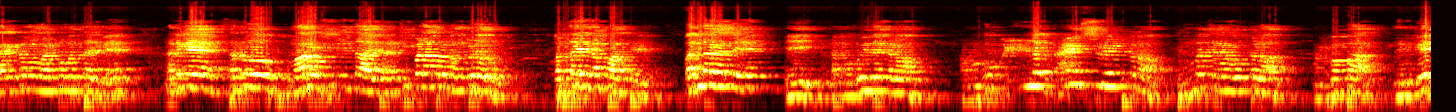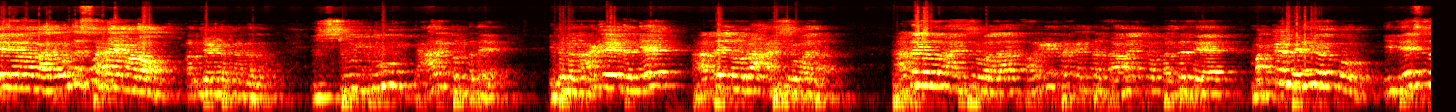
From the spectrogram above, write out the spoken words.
ಕಾರ್ಯಕ್ರಮ ಮಾಡ್ಕೊಂಡು ಬರ್ತಾ ಇದ್ವಿ. ನನಗೆ ಸರ್ ಸುಮಾರು ವರ್ಷಗಳಿಂದ ಚಿಕ್ಕಬಳ್ಳಾಪುರ ಬಂದ್ಬಿಡೋದು ಬರ್ತಾ ಇದ್ದೀನಪ್ಪ ಅಂತ ಹೇಳಿ. ಬಂದಾಗ ಅಲ್ಲಿ, ಏಯ್ ನಮ್ಮ ಮಗು ಇದೆ ಕಣೋ. ಆ ಮಗು ಒಳ್ಳೆ ರ್ಯಾಂಕ್ ಸ್ಟೂಡೆಂಟ್ ಕಣೋ. ತುಂಬಾ ಚೆನ್ನಾಗಿ ಓದ್ತಾಳೋ. ಪಾಪ ನಿನ್ಗೆ ಏನಾದ್ರು ಒಂದು ಸಹಾಯ ಮಾಡೋ ಅಂತ ಹೇಳ್ತಕ್ಕಂಥದ್ದು. ಇಷ್ಟು ಇದು ಯಾರಿಗೆ ಬರ್ತದೆ? ಇದು ನಾನು ಆಗ್ಲೇ ಇದ್ದಂಗೆ ತಾತಯ್ಯನವರ ಆಶೀರ್ವಾದ. ತಾತಯ್ಯನವರ ಆಶೀರ್ವಾದ ಹೊರಗಿರ್ತಕ್ಕಂಥ ಸಾಮಾಜಿಕ ಬದ್ಧತೆ, ಮಕ್ಕಳು ಬೆಳಿಬೇಕು, ಈ ದೇಶದ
